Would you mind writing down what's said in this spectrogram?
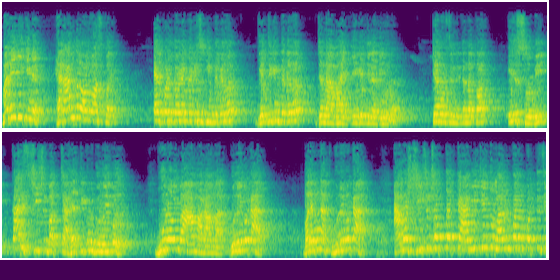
মানে কিনে হেরান করে হলওয়াজ করে। এরপরে ধরেন একটা কিছু কিনতে গেল, গেঞ্জি কিনতে গেল, যে, না ভাই, এই গেঞ্জিটা দিব না। কেন বলছেন নিতে না? কর। এই যে ছবি, কার শিশু বাচ্চা? হ্যাঁ কি কোনো গুণ হইব? গুণ হইব আমার আমার। গুণ কার? বলেন না, গুণ হইব কার? আমার শিশু সত্তাকে আমি যেহেতু লালন পালন করতেছি,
